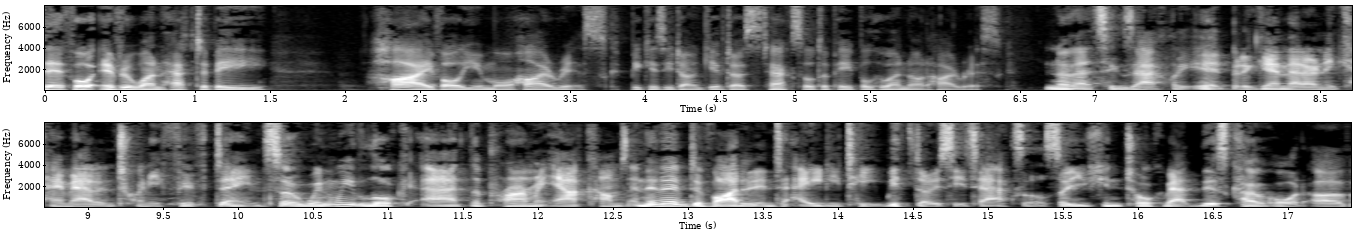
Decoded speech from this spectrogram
therefore everyone had to be high volume or high risk because you don't give docetaxel to people who are not high risk. No, that's exactly it. But again, that only came out in 2015. So when we look at the primary outcomes, and then they've divided into ADT with docetaxel. So you can talk about this cohort of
